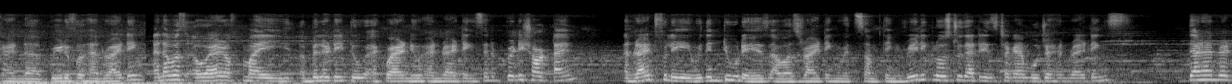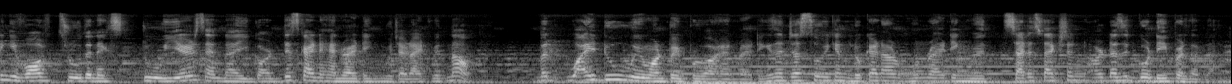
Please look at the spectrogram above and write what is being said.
kind of beautiful handwriting and I was aware of my ability to acquire new handwritings in a pretty short time and rightfully within two days I was writing with something really close to that Instagram Bujo handwritings. That handwriting evolved through the next two years and I got this kind of handwriting which I write with now. But why do we want to improve our handwriting? Is it just so we can look at our own writing with satisfaction or does it go deeper than that?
